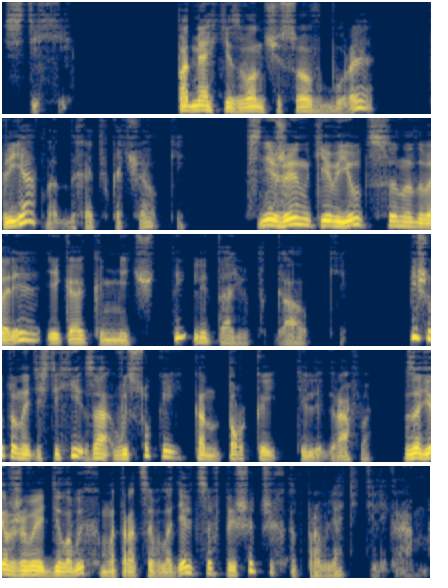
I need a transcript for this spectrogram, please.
стихи. Под мягкий звон часов буре приятно отдыхать в качалке. Снежинки вьются на дворе, и как мечты летают галки. Пишет он эти стихи за высокой конторкой телеграфа, задерживая деловых матрацевладельцев, пришедших отправлять телеграммы.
